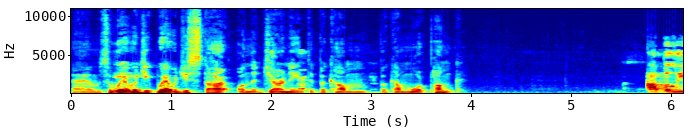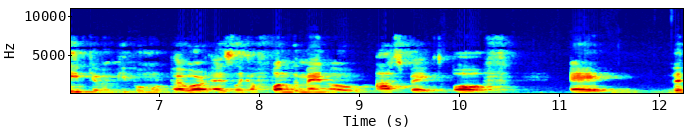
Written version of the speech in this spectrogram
Um, so where would you where would you start on the journey to become become more punk? I believe giving people more power is like a fundamental aspect of uh, the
